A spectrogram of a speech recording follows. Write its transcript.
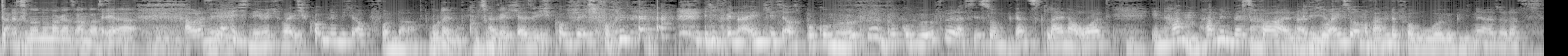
da ist es dann nochmal ganz anders. Dann. Ja, aber das nee. kenne ich nämlich, weil ich komme nämlich auch von da. Wo denn? Wo kommst du also weg? Ich, also ich komme weg von, ich bin eigentlich aus Buckumhöfel. Buckumhöfel, das ist so ein ganz kleiner Ort in Hamm, Hamm in Westfalen. Ah, okay, also so ja. eigentlich so am Rande vom Ruhrgebiet. Ne? Also das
